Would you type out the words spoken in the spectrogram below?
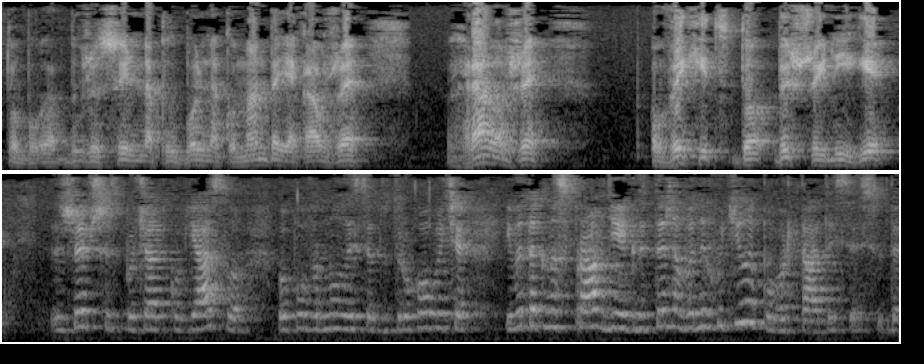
то була дуже сильна футбольна команда, яка вже грала вже у вихід до вищої ліги. Живши спочатку в Ясло, ви повернулися до Дрогобича, і ви так насправді, як дитина, ви не хотіли повертатися сюди.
